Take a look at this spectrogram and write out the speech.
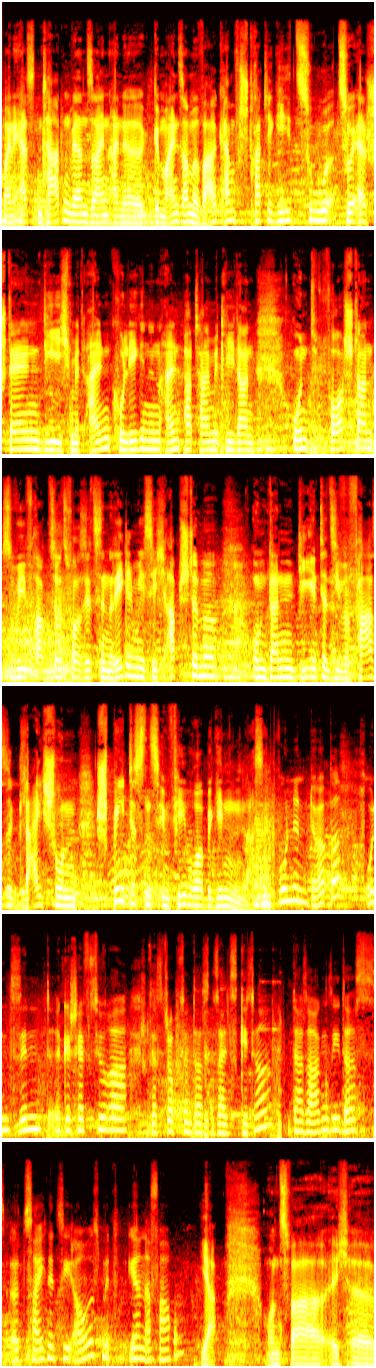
Meine ersten Taten werden sein, eine gemeinsame Wahlkampfstrategie zu, zu erstellen, die ich mit allen Kolleginnen, allen Parteimitgliedern und Vorstand sowie Fraktionsvorsitzenden regelmäßig abstimme, um dann die intensive Phase gleich schon spätestens im Februar beginnen lassen. Wohnen in Dörpe und sind Geschäftsführer des Jobcenters Salzgitter. Da sagen Sie, das äh, zeichnet Sie aus mit Ihren Erfahrungen? Ja, und zwar, ich äh,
